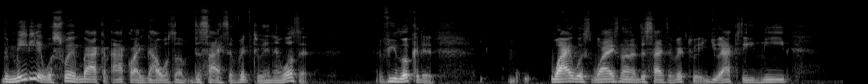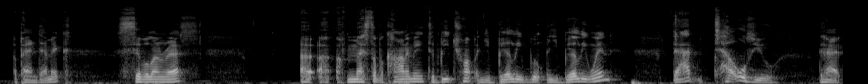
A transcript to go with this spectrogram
The media will swing back and act like that was a decisive victory, and it wasn't. If you look at it, why was why is not a decisive victory? You actually need a pandemic, civil unrest, a, a messed up economy to beat Trump, and you barely you barely win. That tells you that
